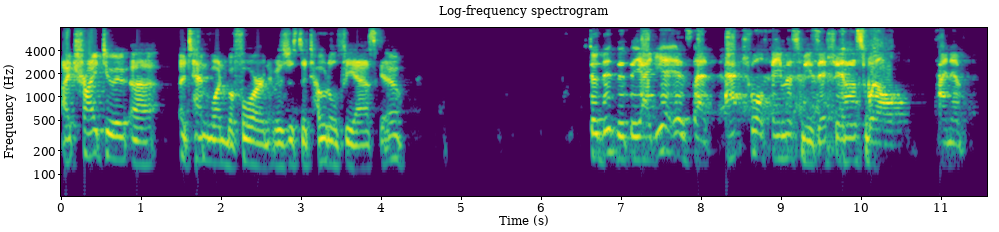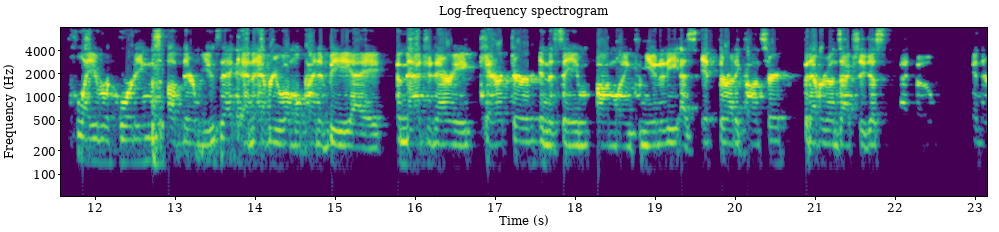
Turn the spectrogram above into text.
I tried to uh, attend one before and it was just a total fiasco. So the, the, the idea is that actual famous musicians will kind of play recordings of their music and everyone will kind of be a imaginary character in the same online community as if they're at a concert but everyone's actually just at home in their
